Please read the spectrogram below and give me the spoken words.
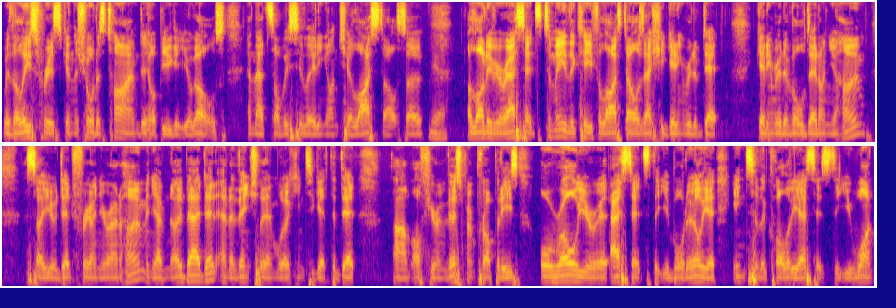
with the least risk in the shortest time to help you get your goals. And that's obviously leading on to your lifestyle. So yeah a lot of your assets. To me, the key for lifestyle is actually getting rid of debt, getting rid of all debt on your home, so you're debt free on your own home and you have no bad debt, and eventually then working to get the debt um, off your investment properties or roll your assets that you bought earlier into the quality assets that you want,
